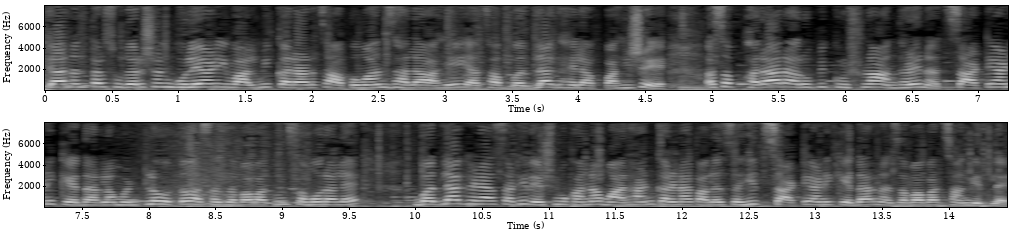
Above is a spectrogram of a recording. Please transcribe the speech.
त्यानंतर सुदर्शन घुले आणि वाल्मी कराडचा अपमान झाला आहे याचा बदला घ्यायला पाहिजे असं फरार आरोपी कृष्णा आंधळेनं चाटे आणि केदारला म्हटलं होतं असं जबाबातून समोर आलंय. बदला घेण्यासाठी देशमुखांना मारहाण करण्यात आल्याचंही चाटे आणि केदारनं जबाबात सांगितलंय.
